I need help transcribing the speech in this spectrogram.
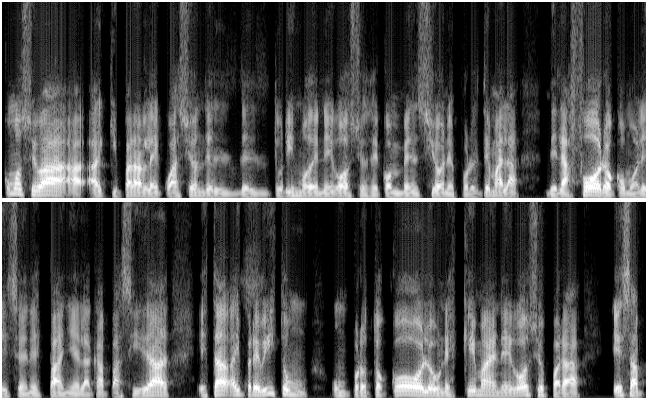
¿cómo se va a, equiparar la ecuación del, turismo de negocios, de convenciones, por el tema de la, del aforo, como le dicen en España, la capacidad? ¿Está, ¿Hay previsto un, un protocolo, un esquema de negocios para esa...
